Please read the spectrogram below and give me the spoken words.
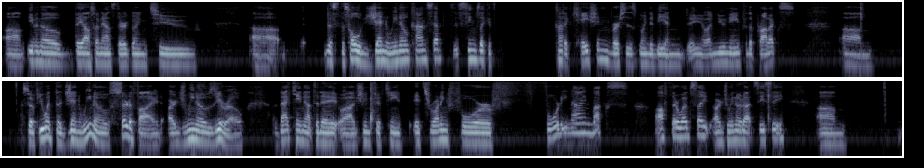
Um, even though they also announced they're going to uh, this this whole Genuino concept. It seems like it's codification versus going to be a you know a new name for the products. Um, so if you want the Genuino certified Arduino Zero, that came out today, uh, June 15th. It's running for 49 bucks off their website, arduino.cc. Um,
